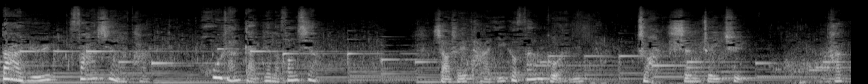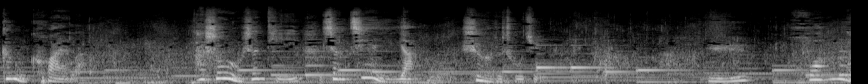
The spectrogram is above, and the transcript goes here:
大鱼发现了它，忽然改变了方向。小水獭一个翻滚，转身追去。它更快了，它收拢身体，像箭一样射了出去。鱼慌了，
